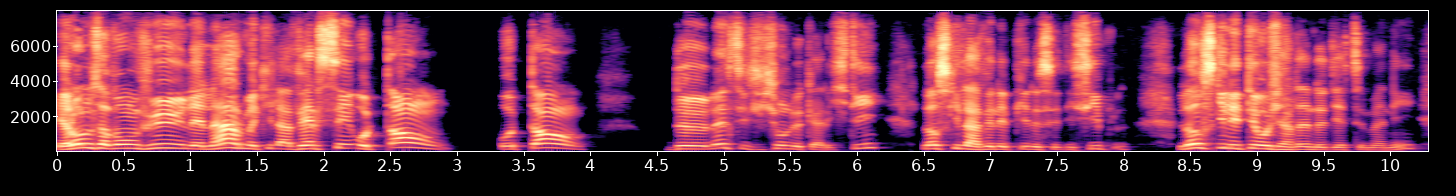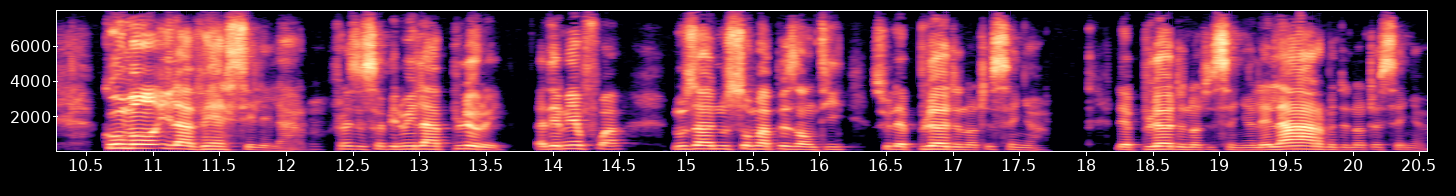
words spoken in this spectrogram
Et alors nous avons vu les larmes qu'il a versées au au temps de l'institution de l'Eucharistie, lorsqu'il avait les pieds de ses disciples, lorsqu'il était au jardin de Gethsemane, comment il a versé les larmes. Frère de Sabine, il a pleuré. La dernière fois, nous, nous sommes appesantis sur les pleurs de notre Seigneur, les pleurs de notre Seigneur, les larmes de notre Seigneur.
